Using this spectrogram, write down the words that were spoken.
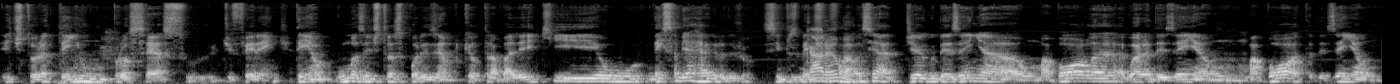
editora tem um processo diferente. Tem algumas editoras, por exemplo, que eu trabalhei que eu nem sabia a regra do jogo. Simplesmente Caramba. falava assim: ah, Diego desenha uma bola, agora desenha uma bota, desenha um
